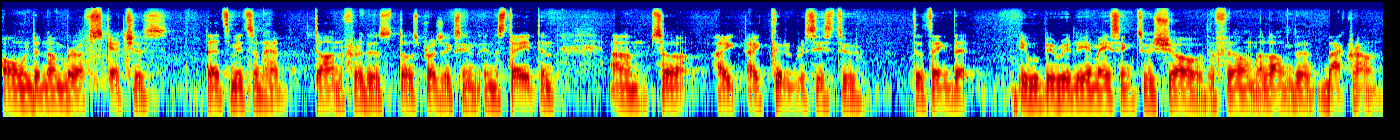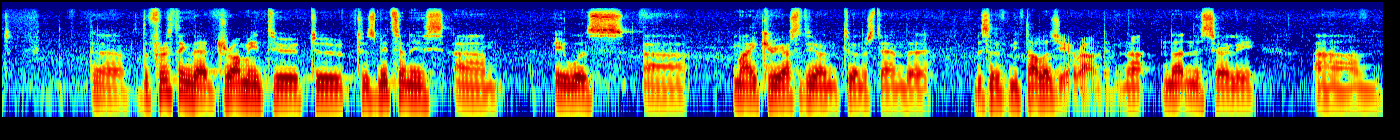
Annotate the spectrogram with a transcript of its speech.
owned a number of sketches that Smithson had done for those, those projects in, in the state. And um, so I, I couldn't resist to, to think that it would be really amazing to show the film along the background. The, the first thing that drew me to, to, to Smithson is um, it was uh, my curiosity on, to understand the, the sort of mythology around him, not, not necessarily um,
